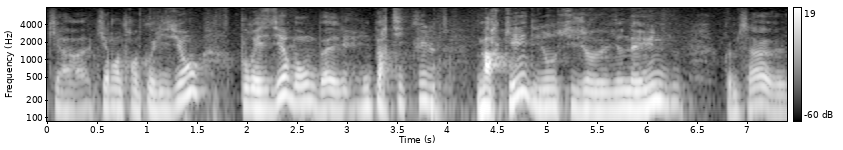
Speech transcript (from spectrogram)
qui, rentre en collision, on pourrait se dire, bon, ben, une particule marquée, disons il y en a une, comme ça, euh,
